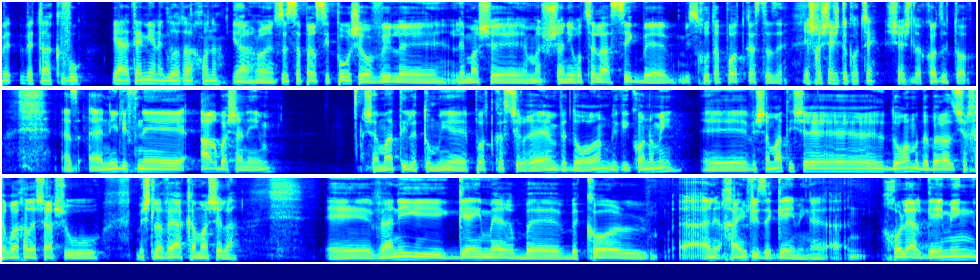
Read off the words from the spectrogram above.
ו- ותעקבו. יאללה, תן לי אנקדוטה האחרונה. יאללה, לא, אני רוצה לספר סיפור שהוביל אה, למה ש... משהו שאני רוצה להשיג ב- בזכות הפודקאסט הזה. יש לך שש דקות, צא. שש דקות זה טוב. אז אני לפני ארבע שנים, שמעתי לתומי אה, פודקאסט של ראם ודורון בגיקונומי, אה, ושמעתי שדורון מדבר על זה שחברה חדשה שהוא בשלבי ההקמה שלה. ואני גיימר בכל, החיים שלי זה גיימינג, חולה על גיימינג,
